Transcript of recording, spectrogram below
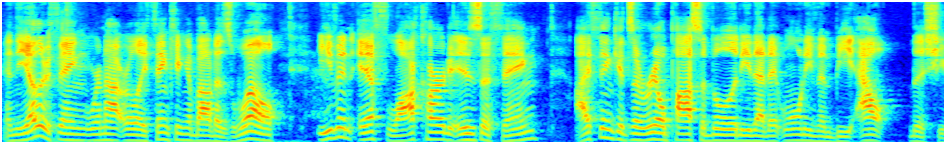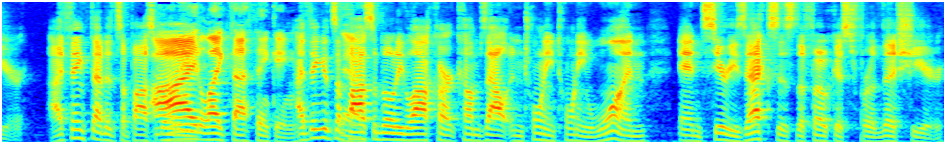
And the other thing we're not really thinking about as well, even if Lockhart is a thing, I think it's a real possibility that it won't even be out this year. I think that it's a possibility. I like that thinking. I think it's a Yeah. possibility Lockhart comes out in 2021 and Series X is the focus for this year.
